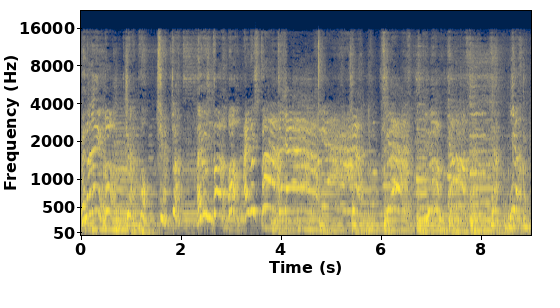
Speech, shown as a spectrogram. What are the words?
맨날에 어! 자, 어, 자, 자, 알고 싶어 어! 알고 싶어! 가자! 자, 자, 야, 야, 야, 왼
